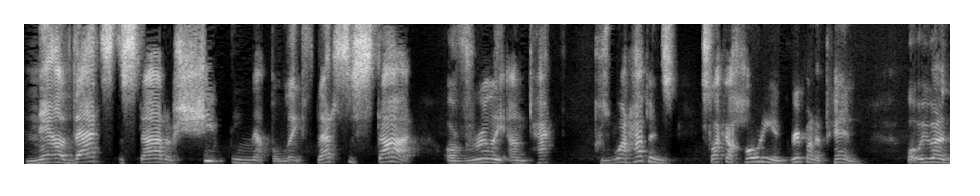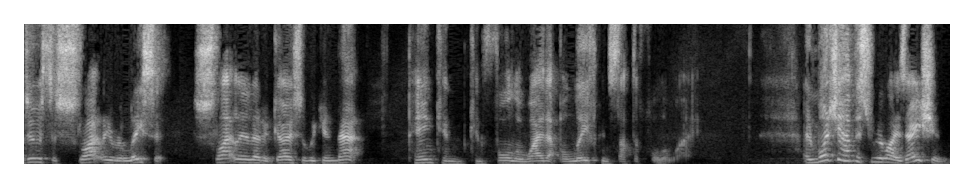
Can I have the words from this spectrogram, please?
Now that's the start of shifting that belief. That's the start of really unpacking. Because what happens, it's like a holding a grip on a pen. What we want to do is to slightly release it, slightly let it go so we can, that pen can, can fall away, that belief can start to fall away. And once you have this realization,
